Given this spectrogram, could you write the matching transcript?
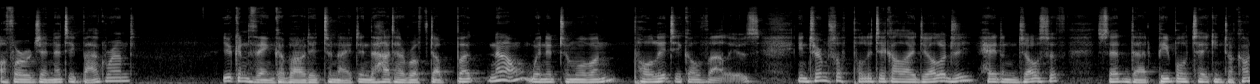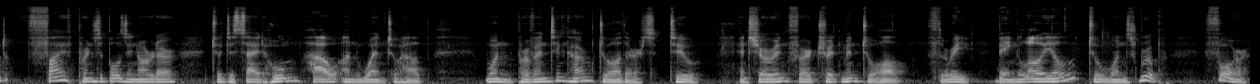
of our genetic background? You can think about it tonight in the roofed up, but now we need to move on political values. In terms of political ideology, Hayden Joseph said that people take into account five principles in order to decide whom, how, and when to help. 1. Preventing harm to others. 2. Ensuring fair treatment to all. 3. Being loyal to one's group. 4.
